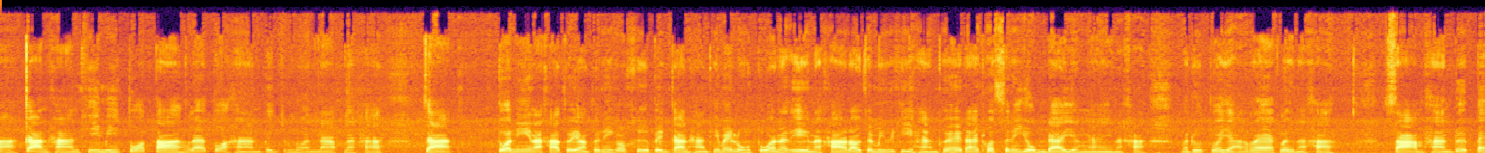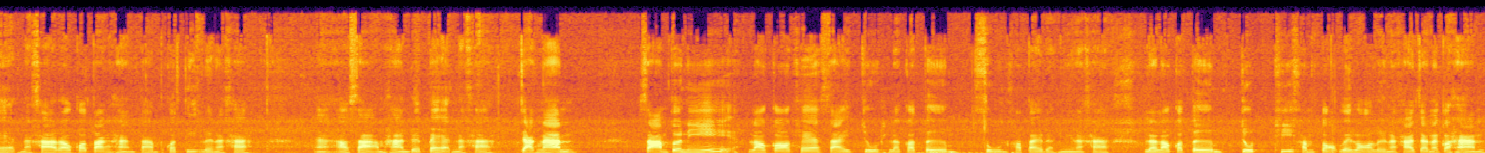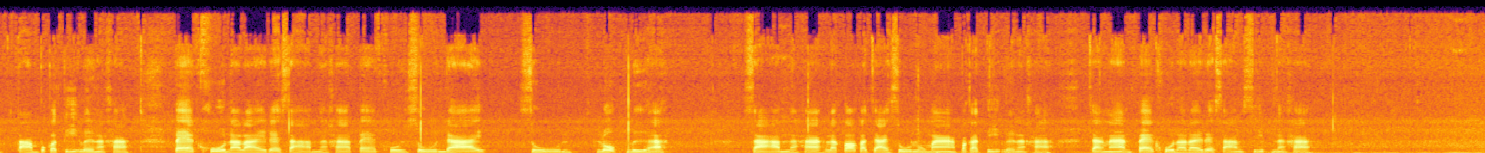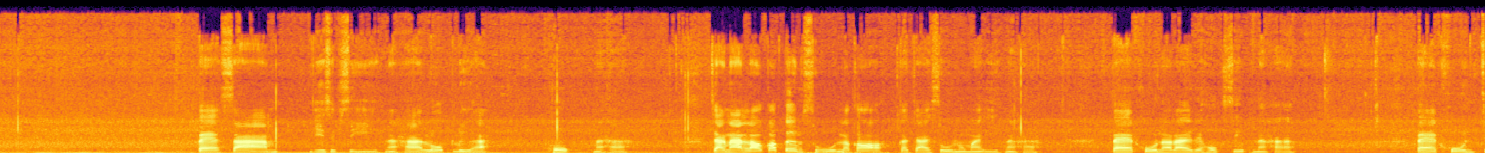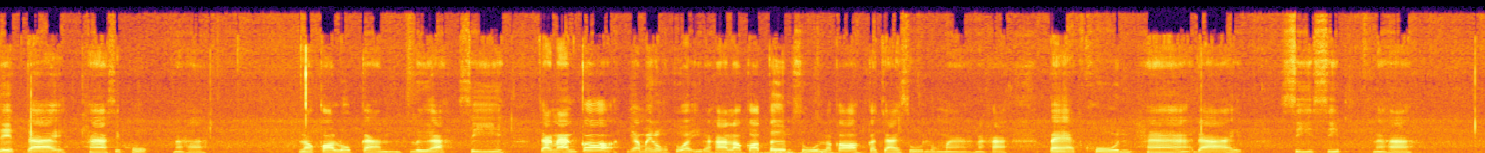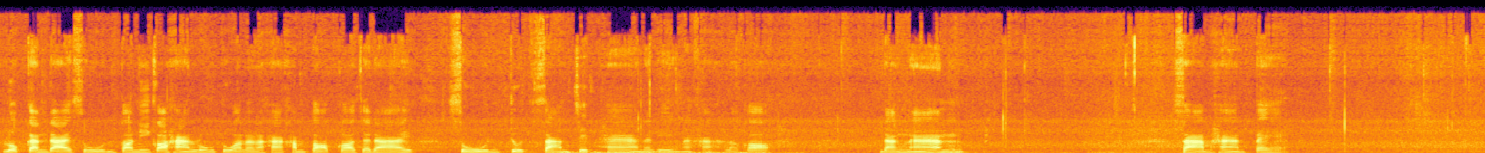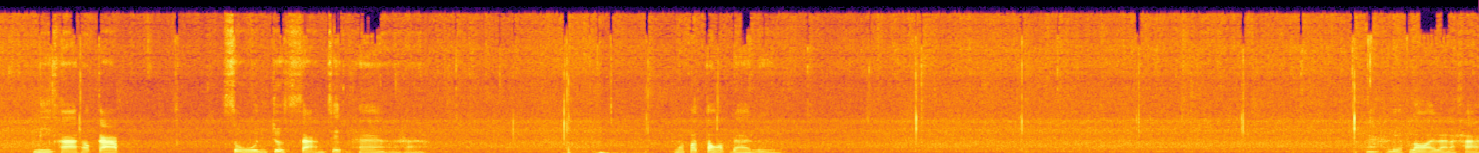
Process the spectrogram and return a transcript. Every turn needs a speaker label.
Speaker 1: ค่ะ การหารที่มีตัวตั้งและตัวหารเป็นจำนวนนับนะคะ จากตัวนี้นะคะ ตัวอย่างตัวนี้ก็คือเป็นการหารที่ไม่ลงตัวนั่นเองนะคะ เราจะมีวิธีหารเพื่อให้ได้ทศนิยมได้ยังไงนะคะ มาดูตัวอย่างแรกเลยนะคะ 3 หารด้วย 8 นะคะ เราก็ตั้งหารตามปกติเลยนะคะอะเอา 3 หารด้วย 8 นะคะ จากนั้น 3 ตัวนี้เราก็แค่ใส่จุดแล้วก็เติม0เข้าไปแบบนี้นะคะ แล้วเราก็เติมจุดที่คำตอบไว้รอเลยนะคะ จากนั้นก็หารตามปกติเลยนะคะ8คูณอะไรได้ 3 นะคะ8คูณ0 ได้ 0 ลบเหลือ 3 นะคะ แล้วก็กระจาย 0 ลงมาปกติเลยนะคะ จากนั้น8คูณอะไรได้ 30 นะคะ 8 3 24 นะคะ ลบเหลือ 6 นะคะ จากนั้นเราก็เติม0แล้วก็กระจาย0ลงมาอีกนะคะ8คูณอะไรได้60นะคะ8คูณ7ได้56นะคะแล้วก็ลบกันเหลือ4จากนั้นก็ยังไม่ลงตัวอีกนะคะ เราก็เติม0แล้วก็กระจาย0ลงมานะคะ8คูณ5ได้40นะคะลบกันได้0ตอนนี้ก็หารลงตัวแล้วนะคะคำตอบก็จะได้ 0.375 นั่นเองนะคะ แล้วก็ดังนั้น 3 หาร 8 มีค่าเท่ากับ 0.375 นะคะ แล้วก็ตอบได้เลยเรียบร้อยแล้วนะคะ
